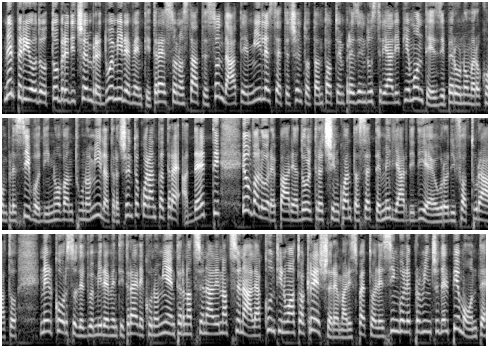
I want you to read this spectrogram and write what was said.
Nel periodo ottobre-dicembre 2023 sono state sondate 1788 imprese industriali piemontesi per un numero complessivo di 91.343 addetti e un valore pari ad oltre 57 7 miliardi di euro di fatturato. Nel corso del 2023 l'economia internazionale e nazionale ha continuato a crescere, ma rispetto alle singole province del Piemonte,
